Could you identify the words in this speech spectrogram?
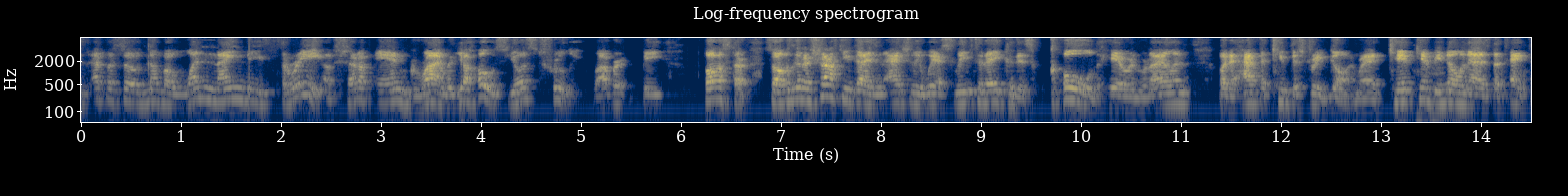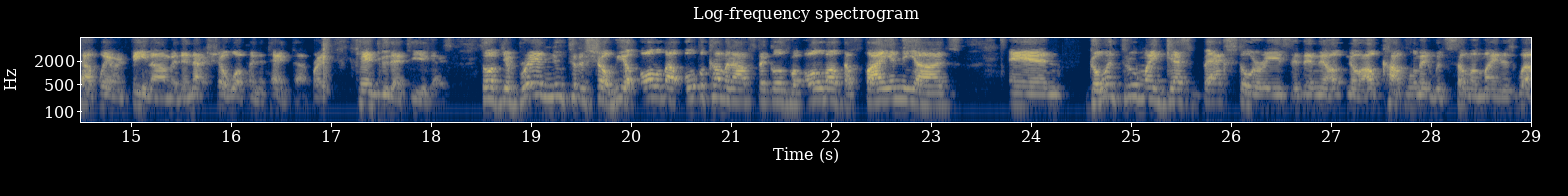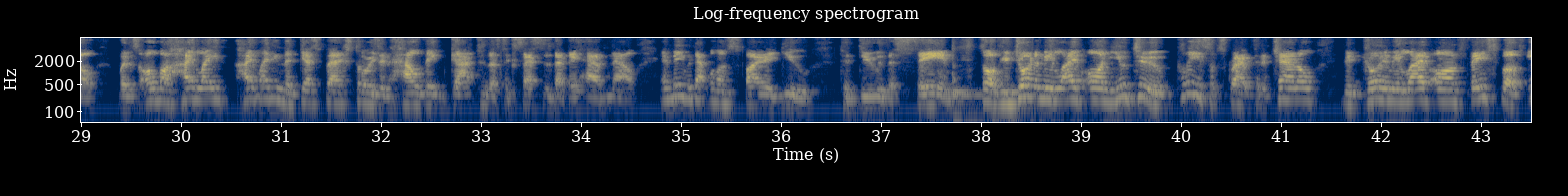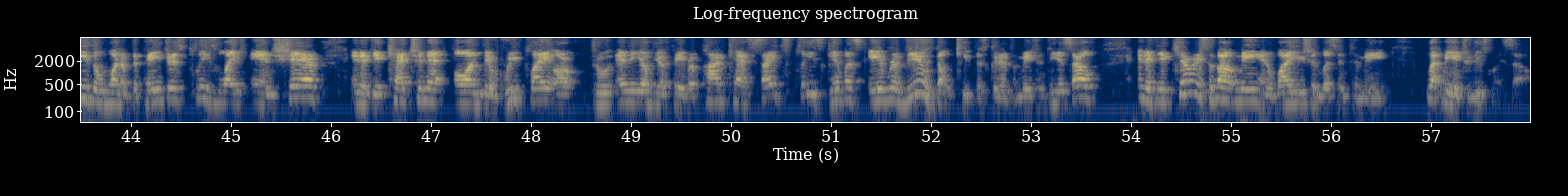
is episode number 193 of Shut Up and Grind with your host, yours truly, Robert B. Foster. So I was going to shock you guys and actually wear sleeves today because it's cold here in Rhode Island, but I have to keep the streak going, right? Can't, can't be known as the tank top wearing phenom and then not show up in the tank top, right? Can't do that to you guys. So if you're brand new to the show, we are all about overcoming obstacles. We're all about defying the odds and going through my guest backstories, and then you know, I'll compliment with some of mine as well. But it's all about highlight highlighting the guest backstories and how they got to the successes that they have now, and maybe that will inspire you to do the same. So if you're joining me live on YouTube, please subscribe to the channel. If you're joining me live on Facebook, either one of the pages, please like and share. And if you're catching it on the replay or through any of your favorite podcast sites, please give us a review. Don't keep this good information to yourself. And if you're curious about me and why you should listen to me, let me introduce myself.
